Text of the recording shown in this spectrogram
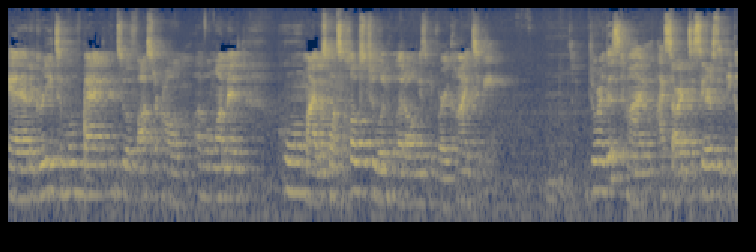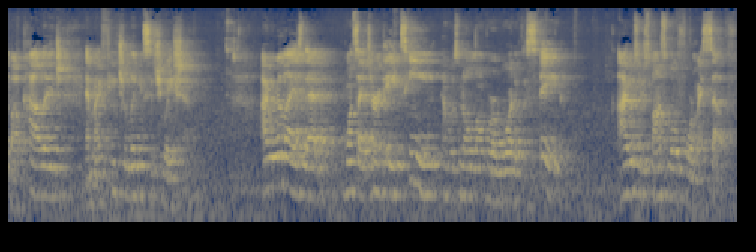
and agreed to move back into a foster home of a woman whom I was once close to and who had always been very kind to me. During this time, I started to seriously think about college and my future living situation. I realized that once I turned 18 and was no longer a ward of the state, I was responsible for myself.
